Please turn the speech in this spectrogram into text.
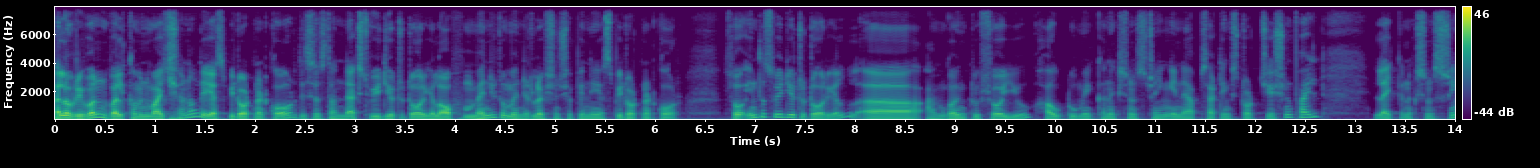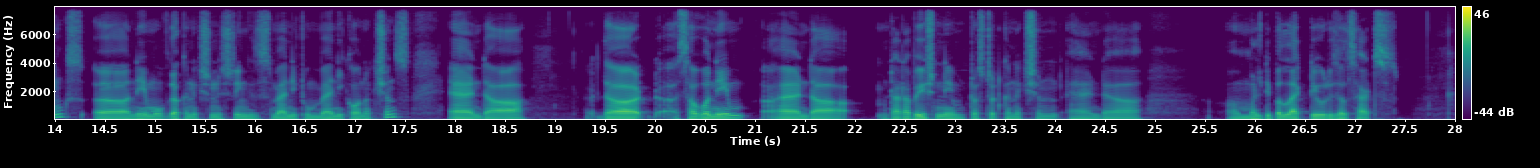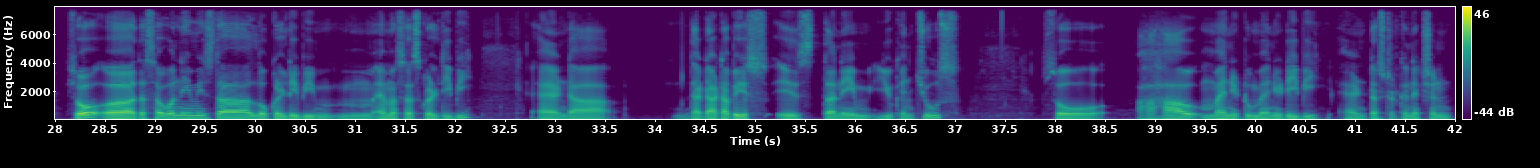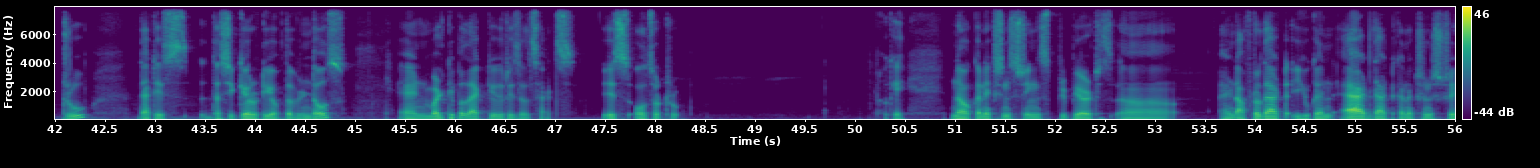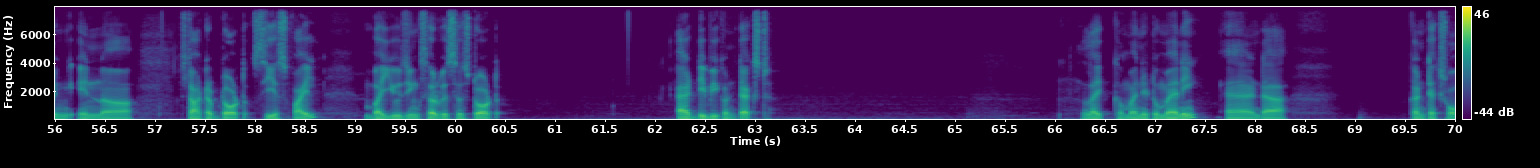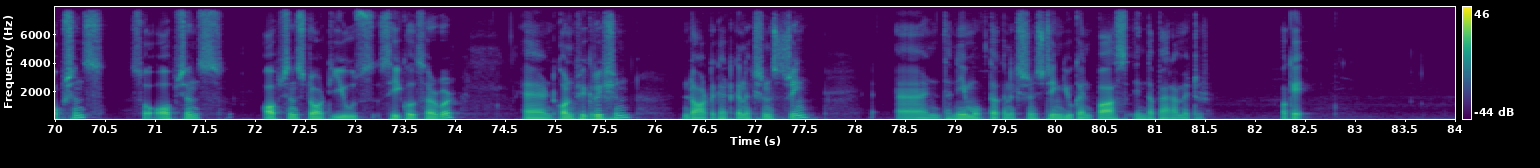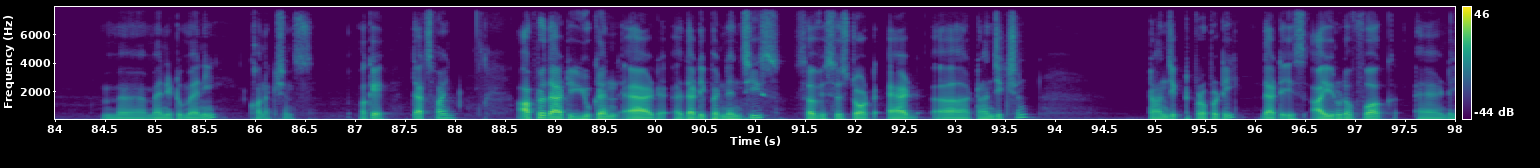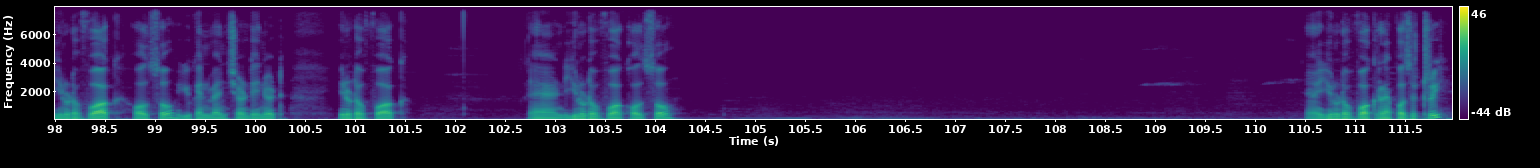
Hello everyone, welcome in my channel ASP.NET Core. This is the next video tutorial of many-to-many relationship in ASP.NET Core. So in this video tutorial, uh, I'm going to show you how to make connection string in app settings.json file like connection strings. Uh, name of the connection string is many-to-many connections and uh, the server name and uh, database name, trusted connection and uh, uh, multiple active result sets so uh, the server name is the local db ms sql db and uh, the database is the name you can choose. So i have many to many db and trusted connection true. That is the security of the windows. And multiple active result sets is also true. Okay. Now connection strings prepared uh, and after that you can add that connection string in uh, startup.cs file by using services add db context like many to many and uh, context options. So options options dot use sql server and configuration dot get connection string and the name of the connection string you can pass in the parameter. Okay. Many to many connections okay that's fine. After that you can add uh, the dependencies services dot add uh, transaction transact property that is a unit of work and unit of work also you can mention in it unit of work and unit of work also. Uh, unit of work repository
